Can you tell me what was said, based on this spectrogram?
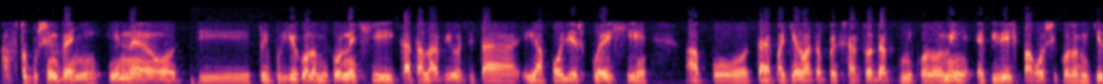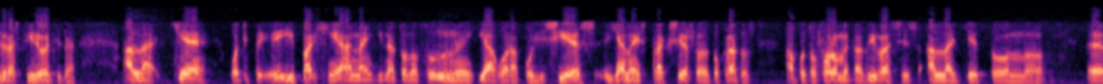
Αυτό που συμβαίνει είναι ότι το Υπουργείο Οικονομικών έχει καταλάβει ότι τα, οι απώλειες που έχει από τα επαγγέλματα που εξαρτώνται από την οικοδομή επειδή έχει παγώσει η οικοδομική δραστηριότητα αλλά και ότι υπάρχει ανάγκη να τονωθούν οι αγοραπολισίες για να εισπράξει έσοδα το κράτος από το φόρο μεταβίβασης αλλά και τον ε,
